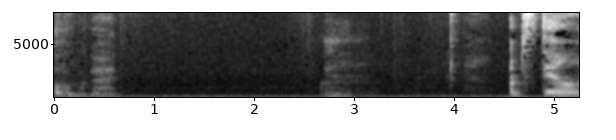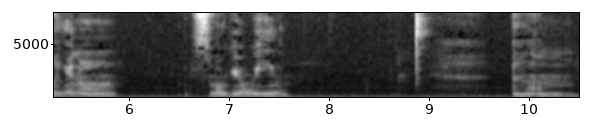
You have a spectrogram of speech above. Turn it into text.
my god I'm still you know smoking weed um,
